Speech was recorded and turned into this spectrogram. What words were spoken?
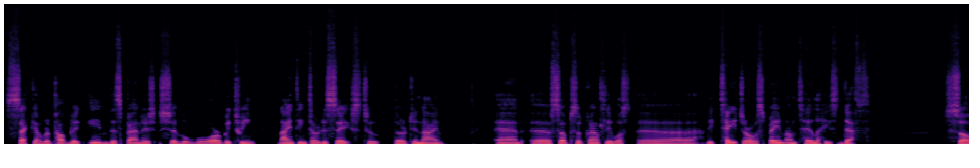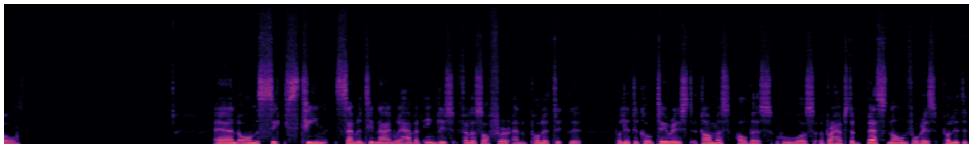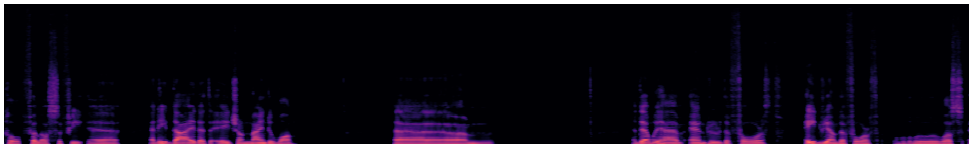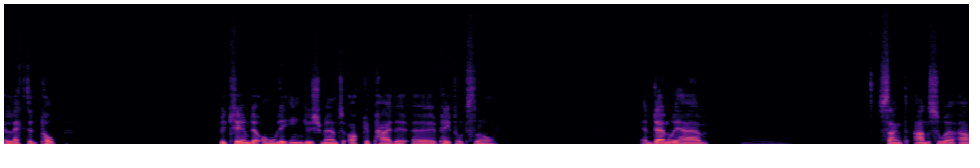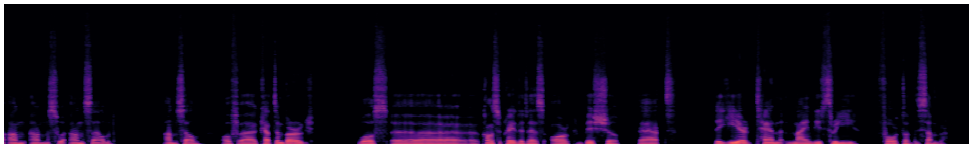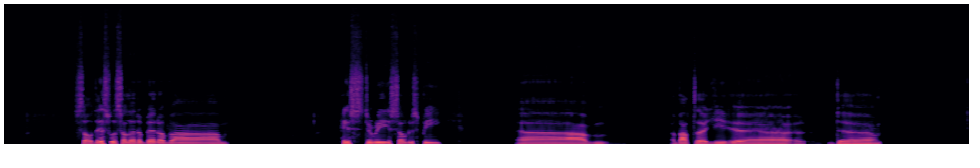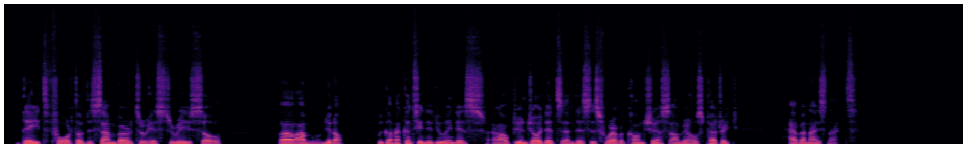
Second Republic in the Spanish Civil War between 1936 to 39 and uh, subsequently was uh, dictator of Spain until his death. So, and on 1679, we have an English philosopher and political political theorist Thomas Hobbes, who was perhaps the best known for his political philosophy, uh, and he died at the age of 91. Um, and then we have Andrew the Fourth, Adrian the Fourth, who was elected Pope, became the only Englishman to occupy the uh, papal throne. And then we have Saint Answe, uh, Anselm, Anselm of uh, Cattenburg was uh, consecrated as Archbishop at the year 1093, 4th of December. So this was a little bit of um, history, so to speak, um, about the uh, the date 4th of December through history. So, well, I'm you know we're gonna continue doing this. I hope you enjoyed it, and this is Forever Conscious. I'm your host Patrick. Have a nice night.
